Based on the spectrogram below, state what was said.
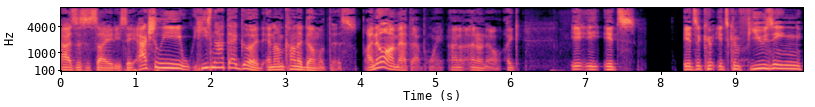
as a society say actually he's not that good and I'm kind of done with this. I know I'm at that point. I don't I don't know. Like it, it it's it's a it's confusing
